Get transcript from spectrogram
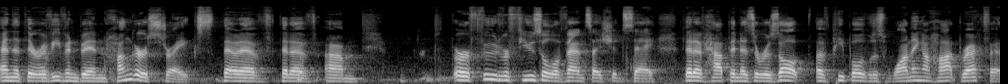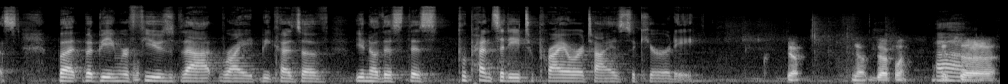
and that there have even been hunger strikes that have that have um, or food refusal events, I should say, that have happened as a result of people just wanting a hot breakfast, but but being refused that right because of you know this this propensity to prioritize security. Yep, yep, definitely. It's uh,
